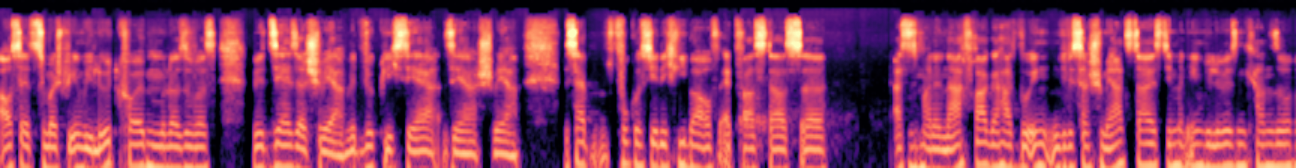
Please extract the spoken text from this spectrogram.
außer jetzt zum Beispiel irgendwie Lötkolben oder sowas, wird sehr, sehr schwer, wird wirklich sehr, sehr schwer. Deshalb fokussiere dich lieber auf etwas, das äh, erstens mal eine Nachfrage hat, wo irgendein gewisser Schmerz da ist, den man irgendwie lösen kann, so.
